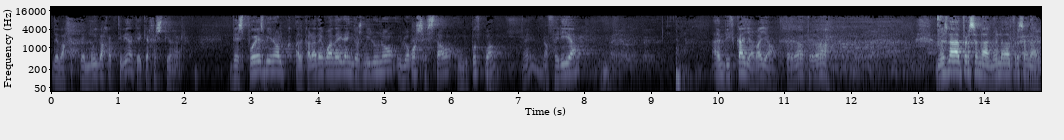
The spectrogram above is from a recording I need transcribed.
de, muy baja actividad que hay que gestionar. Después vino Alcalá de Guadaira en 2001 y luego Sestao en Guipúzcoa, ¿eh? una feria. En Vizcaya, vaya, perdona, perdona. No es nada personal, no es nada personal.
